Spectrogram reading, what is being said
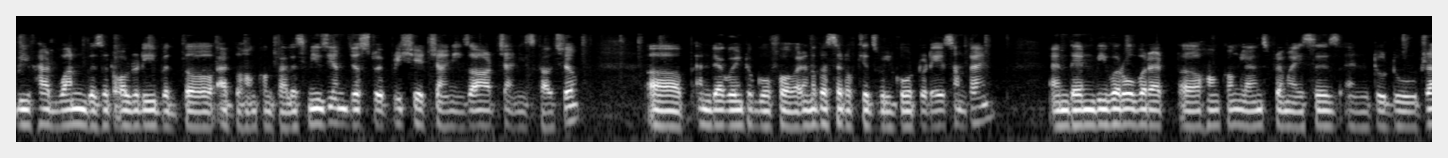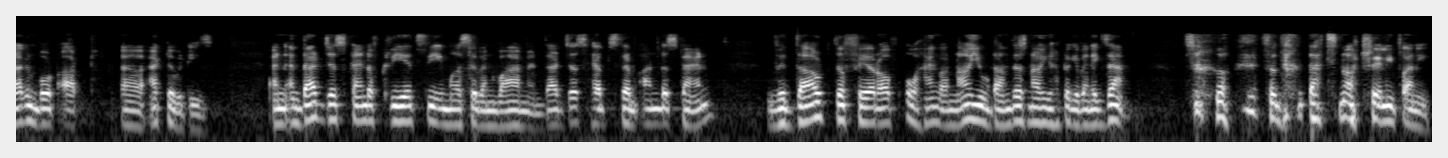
we've had one visit already with the, at the Hong Kong Palace Museum just to appreciate Chinese art, Chinese culture. Uh, and they're going to go for another set of kids will go today sometime. And then we were over at uh, Hong Kong Land's premises and to do dragon boat art uh, activities. And, and that just kind of creates the immersive environment. That just helps them understand without the fear of, oh, hang on, now you've done this, now you have to give an exam so, so that, that's not really funny.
